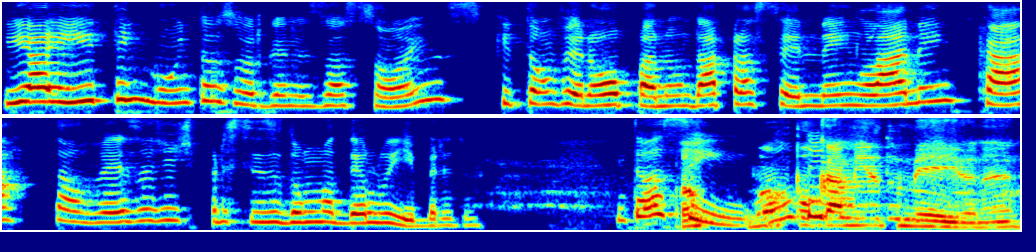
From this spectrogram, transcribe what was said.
E aí tem muitas organizações que estão vendo, opa, não dá para ser nem lá nem cá, talvez a gente precise de um modelo híbrido. Então, assim. Vamos, vamos para o caminho do meio, né?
